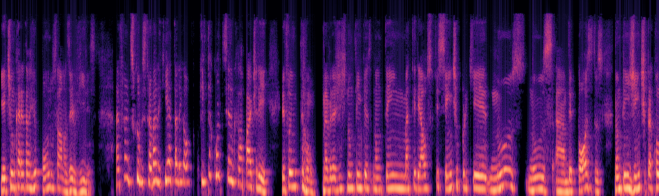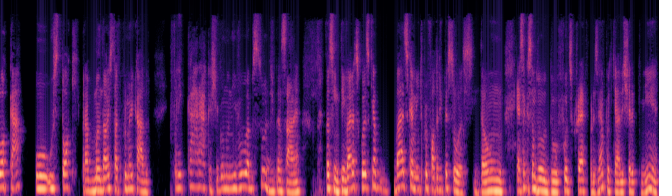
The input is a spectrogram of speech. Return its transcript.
e aí tinha um cara que estava repondo, sei lá, umas ervilhas. Aí eu falei, ah, desculpa, esse trabalho aqui, ah, tá legal. O que está acontecendo com aquela parte ali? Ele falou, então, na verdade a gente não tem, não tem material suficiente porque nos, nos ah, depósitos não tem gente para colocar o, o estoque, para mandar o estoque para o mercado. Eu falei, caraca, chegou no nível absurdo de pensar, né? Então, assim, tem várias coisas que é basicamente por falta de pessoas. Então, essa questão do, do food scrap, por exemplo, que é a lixeira pequenininha,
